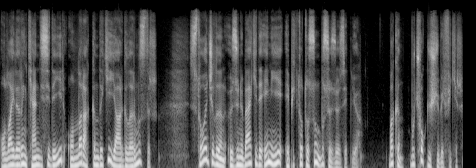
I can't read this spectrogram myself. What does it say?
olayların kendisi değil, onlar hakkındaki yargılarımızdır. Stoacılığın özünü belki de en iyi Epiktotos'un bu sözü özetliyor. Bakın, bu çok güçlü bir fikir.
